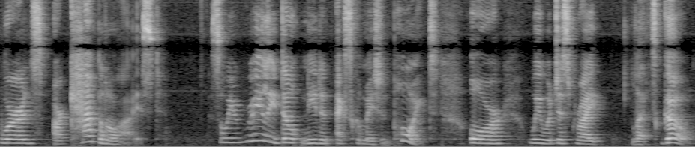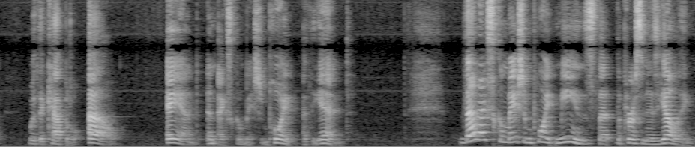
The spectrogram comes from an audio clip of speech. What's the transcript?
words are capitalized. So we really don't need an exclamation point, or we would just write let's go with a capital L and an exclamation point at the end. That exclamation point means that the person is yelling.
